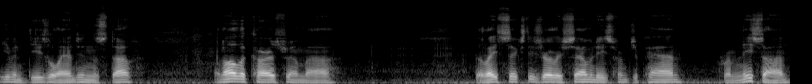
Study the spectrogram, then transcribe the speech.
even diesel engines and stuff. And all the cars from uh, the late 60s, early 70s from Japan, from Nissan,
